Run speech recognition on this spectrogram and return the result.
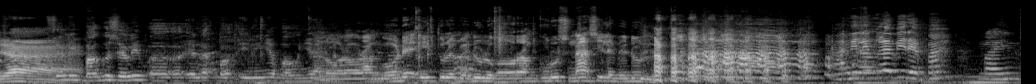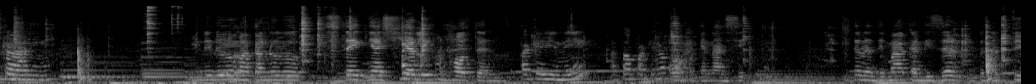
Ya. Seli bagus eh, eh, enak bau ininya baunya. Kalau orang-orang gode itu lebih dulu, kalau orang kurus nasi lebih dulu. Ambilin lebih deh, Pak. Mainkan. Ini dulu makan dulu steaknya Shirley Van Houten. Pakai ini atau pakai apa? Oh, pakai nasi. Itu nanti makan dessert itu nanti.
